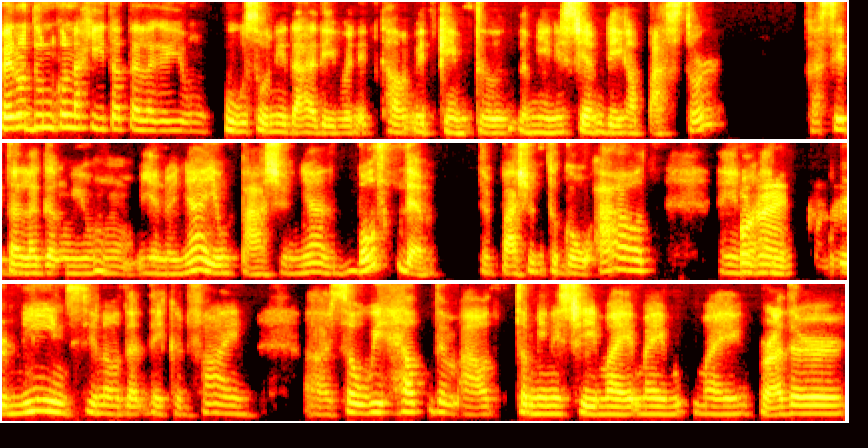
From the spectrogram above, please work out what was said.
pero dun ko nakita talaga yung puso ni daddy when it come it came to the ministry and being a pastor. Kasi talagang yung, you know, niya, yung passion niya, both of them, their passion to go out, you know, and Correct. other means, you know, that they could find. Uh, so we helped them out The ministry, my my my brother,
